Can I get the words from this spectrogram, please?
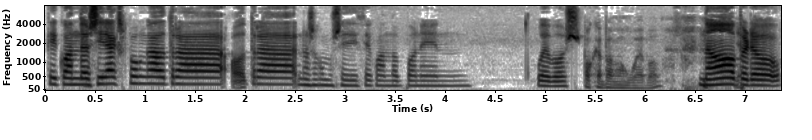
que cuando Sirax ponga otra, otra, no sé cómo se dice cuando ponen huevos. Pues que ponga un huevo. No, Ya, pero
